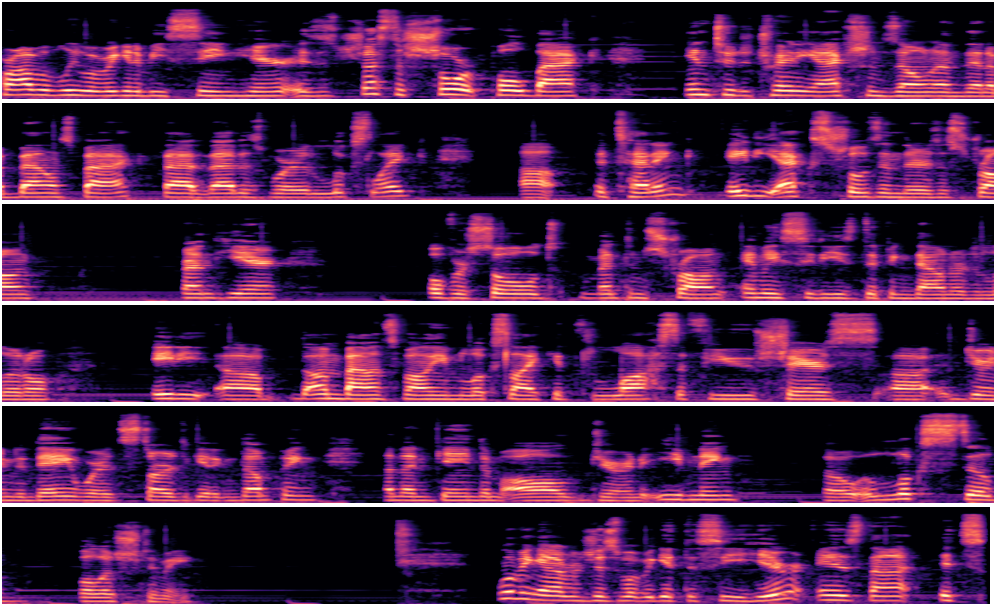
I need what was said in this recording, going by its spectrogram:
probably what we're going to be seeing here is just a short pullback into the trading action zone and then a bounce back. That that is where it looks like uh, it's heading. ADX shows in there's a strong trend here, oversold, momentum strong. MACD is dipping downward a little. 80 uh, the on-balance volume looks like it's lost a few shares uh, during the day where it started getting dumping and then gained them all during the evening. So it looks still bullish to me. Moving averages what we get to see here is that it's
